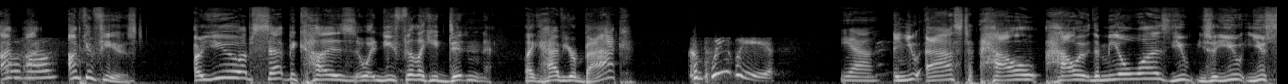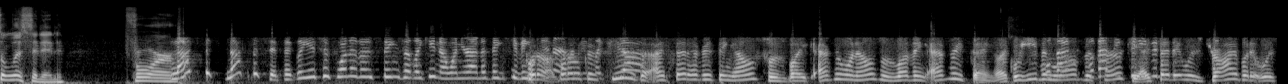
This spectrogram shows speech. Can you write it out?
I'm, I, uh-huh. I'm confused. Are you upset because you feel like he didn't like have your back? Completely. Yeah. And you asked how how the meal was. You so you you solicited for Not not specifically. It's just one of those things that, like, you know, when you're on a Thanksgiving But, dinner, but I'm everybody's like, confused. yeah. I said everything else was like everyone else was loving everything. Like we even Well, loved the well, turkey. it I even- said it was dry, but it was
